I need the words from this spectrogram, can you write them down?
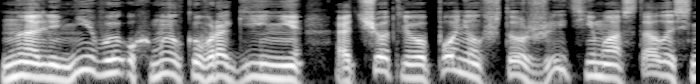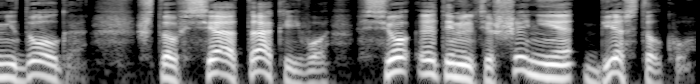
на ленивую ухмылку врагини, отчетливо понял, что жить ему осталось недолго, что вся атака его, все это мельтешение без толку,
